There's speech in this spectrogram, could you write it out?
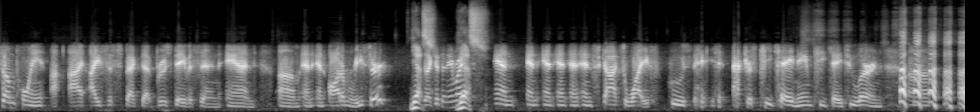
some point, I, I suspect that Bruce Davison and um, and, and Autumn Reeser Yes. Did I get the name right? Yes. And and and and, and, and Scott's wife, who's actress TK, named TK to learn, uh,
